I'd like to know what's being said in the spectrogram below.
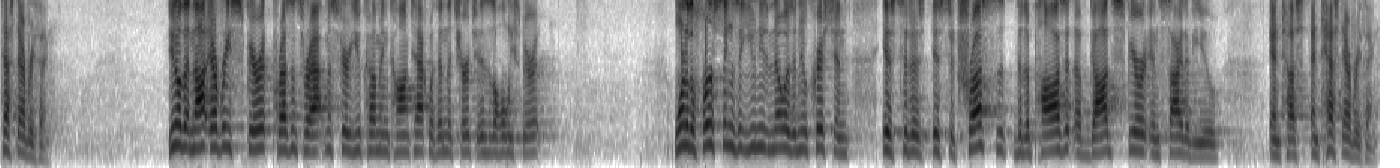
Test everything. You know that not every spirit, presence, or atmosphere you come in contact with in the church is the Holy Spirit? One of the first things that you need to know as a new Christian is to, is to trust the deposit of God's Spirit inside of you and test, and test everything.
